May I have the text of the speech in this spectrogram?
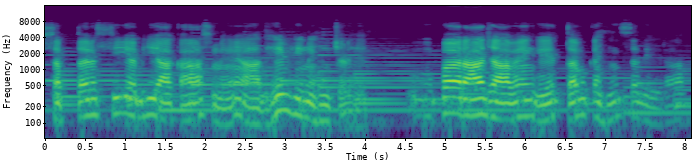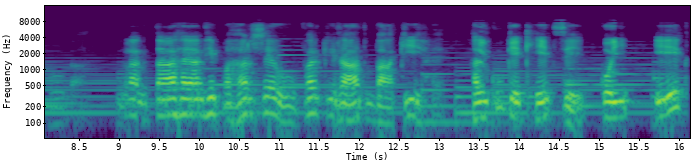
सप्तरसी अभी आकाश में आधे भी नहीं चढ़े। ऊपर आ जावेंगे तब कहीं सवेरा होगा। लगता है अभी पहर से ऊपर की रात बाकी है। हल्कू के खेत से कोई एक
